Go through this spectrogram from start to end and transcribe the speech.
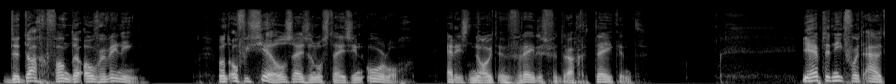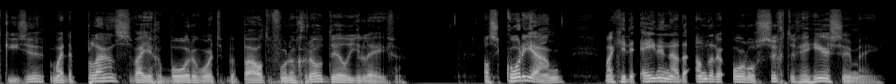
de dag van de overwinning. Want officieel zijn ze nog steeds in oorlog. Er is nooit een vredesverdrag getekend. Je hebt het niet voor het uitkiezen, maar de plaats waar je geboren wordt bepaalt voor een groot deel je leven. Als Koreaan maak je de ene na de andere oorlogszuchtige heerser mee.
